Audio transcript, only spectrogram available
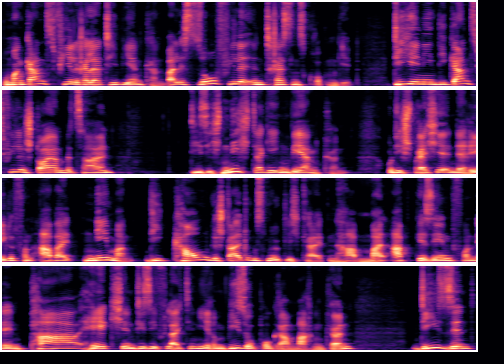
wo man ganz viel relativieren kann, weil es so viele Interessensgruppen gibt. Diejenigen, die ganz viele Steuern bezahlen, die sich nicht dagegen wehren können. Und ich spreche in der Regel von Arbeitnehmern, die kaum Gestaltungsmöglichkeiten haben, mal abgesehen von den paar Häkchen, die sie vielleicht in ihrem Viso-Programm machen können. Die sind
